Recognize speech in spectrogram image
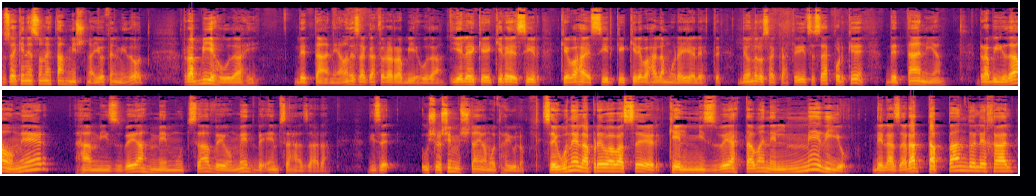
¿Sabes quiénes son estas Mishnayot en Midot? Rabbi Yehudahi de Tania. ¿Dónde sacaste ahora Rabbi Yehuda? Y él es el que quiere decir que vas a decir que quiere bajar la muralla del este. ¿De dónde lo sacaste? Y dice, ¿sabes por qué? De Tania, Rabbi Yehuda Omer, Hamizbeah Memutza Veomet Beem Hazara. Dice, según él, la prueba va a ser que el Mizbeah estaba en el medio del Azarat tapando el Ejal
